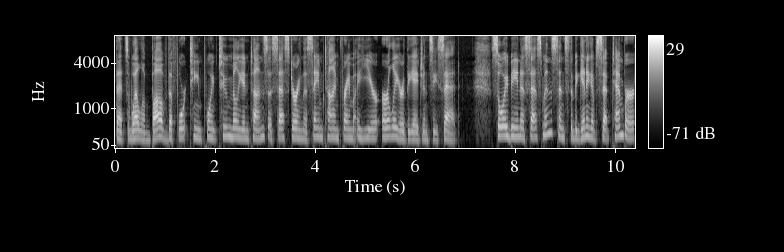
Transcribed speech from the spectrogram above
That's well above the 14.2 million tons assessed during the same time frame a year earlier, the agency said. Soybean assessments since the beginning of September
